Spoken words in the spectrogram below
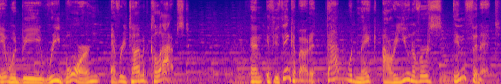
It would be reborn every time it collapsed. And if you think about it, that would make our universe infinite.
